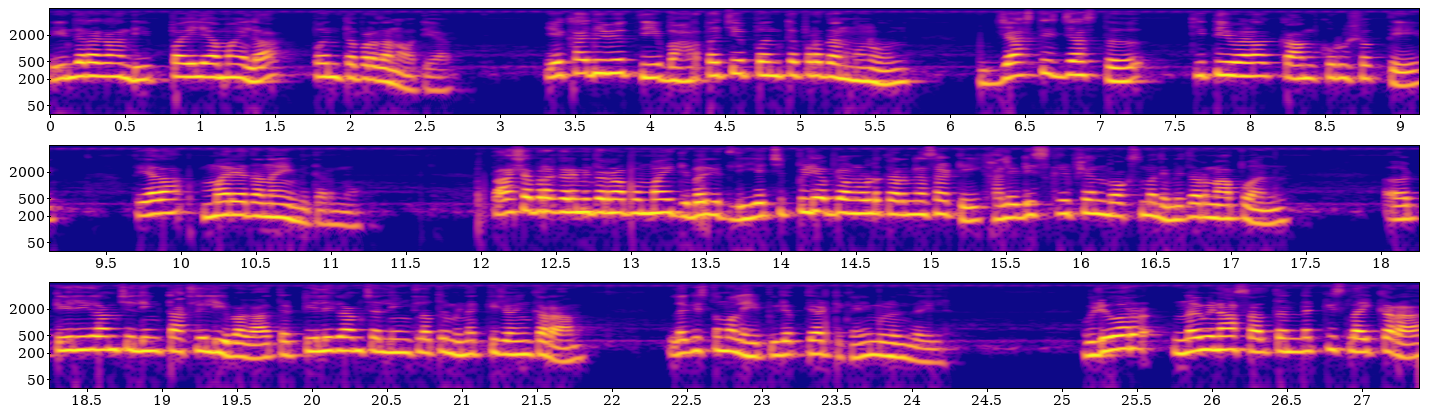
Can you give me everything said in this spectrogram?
तर इंदिरा गांधी पहिल्या महिला पंतप्रधान होत्या. एखादी व्यक्ती भारताचे पंतप्रधान म्हणून जास्तीत जास्त किती वेळा काम करू शकते? तर याला मर्यादा नाही मित्रांनो. तर अशा प्रकारे मित्रांनो आपण माहिती बघितली. याची पी डी एफ डाउनलोड करण्यासाठी खाली डिस्क्रिप्शन बॉक्समध्ये मित्रांनो आपण टेलिग्रामची लिंक टाकलेली बघा. त्या टेलिग्रामच्या लिंकला तुम्ही नक्की जॉईन करा. लगेच तुम्हाला ही पी डी एफ त्या ठिकाणी मिळून जाईल. व्हिडिओवर नवीन असाल तर नक्कीच लाईक करा.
